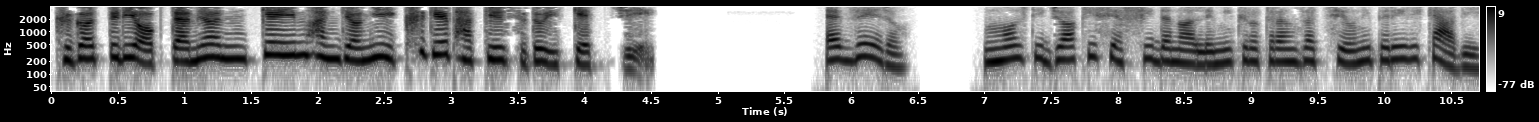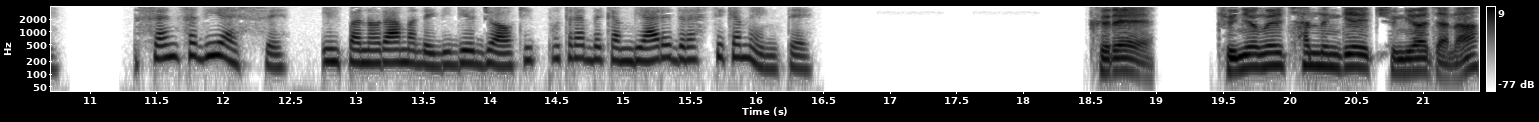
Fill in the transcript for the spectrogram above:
그것들이 없다면 게임 환경이 크게 바뀔 수도 있겠지. È vero. Molti giochi si affidano alle microtransazioni per i ricavi. Senza di esse, il panorama dei videogiochi potrebbe cambiare drasticamente. 그래. 균형을 찾는 게 중요하잖아.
